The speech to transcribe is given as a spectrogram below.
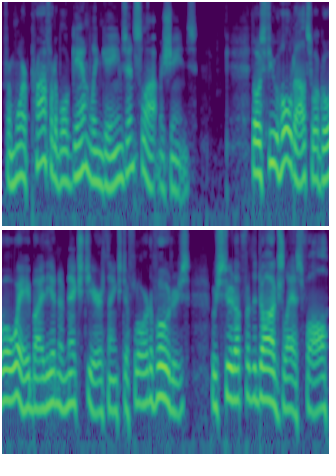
for more profitable gambling games and slot machines. Those few holdouts will go away by the end of next year thanks to Florida voters who stood up for the dogs last fall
